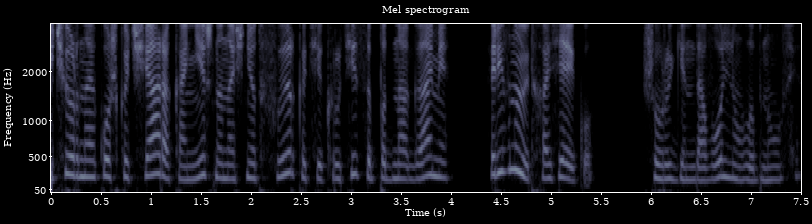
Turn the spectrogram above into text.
И черная кошка Чара, конечно, начнет фыркать и крутиться под ногами. Ревнует хозяйку. Шурыгин довольно улыбнулся.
